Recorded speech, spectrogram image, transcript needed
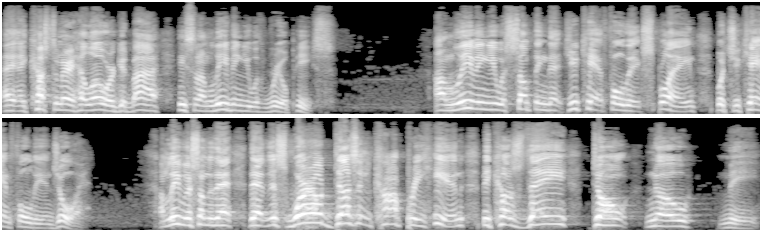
a, a customary hello or goodbye. He said, I'm leaving you with real peace. I'm leaving you with something that you can't fully explain, but you can fully enjoy. I'm leaving you with something that, that this world doesn't comprehend because they don't know me.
